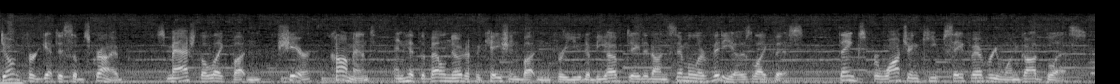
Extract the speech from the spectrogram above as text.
Don't forget to subscribe, smash the like button, share, comment, and hit the bell notification button for you to be updated on similar videos like this. Thanks for watching keep safe everyone God bless.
